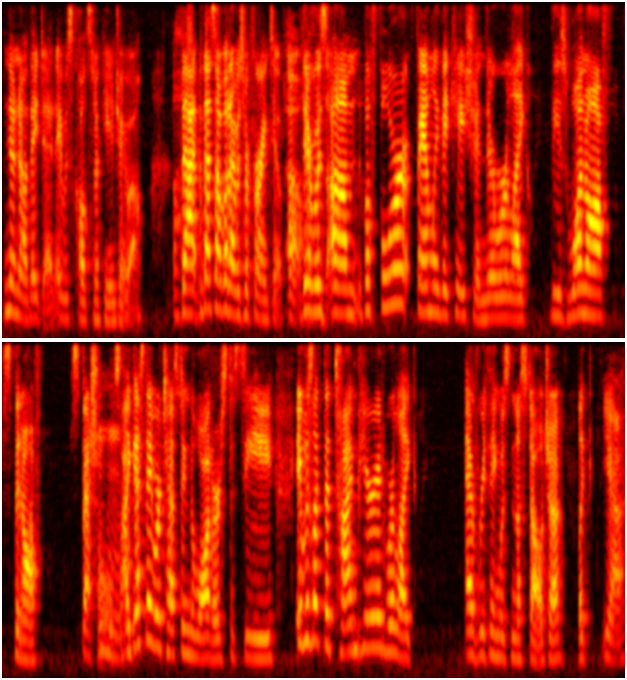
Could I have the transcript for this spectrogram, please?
No, no, they did. It was called Snooki and JWoww. That but that's not what I was referring to. Oh. There was um before Family Vacation, there were like these one-off spin-off specials. Mm-hmm. I guess they were testing the waters to see. It was like the time period where like everything was nostalgia. Like, yeah,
